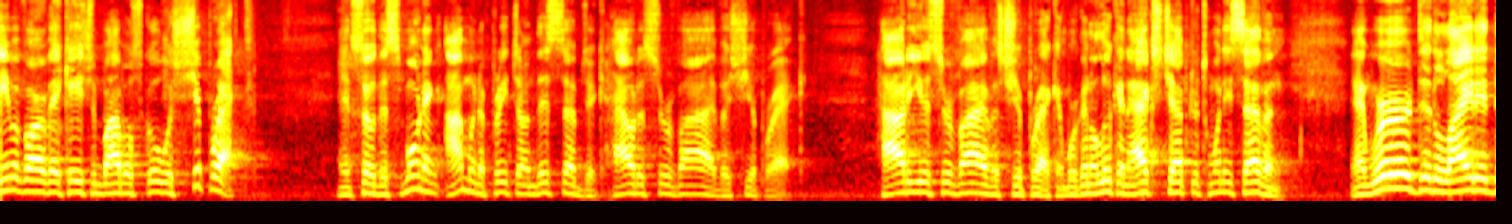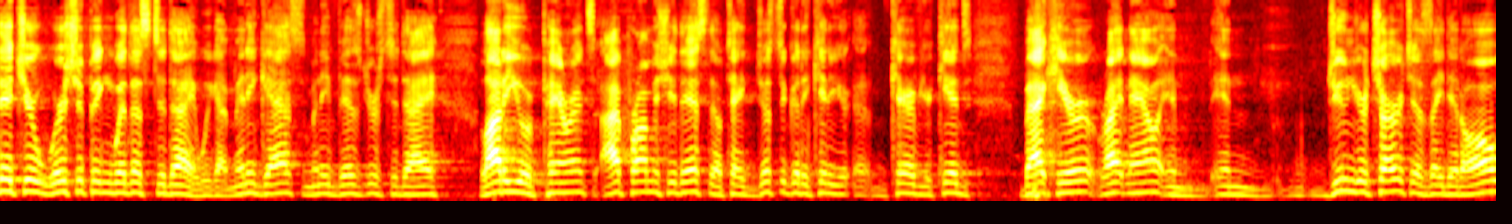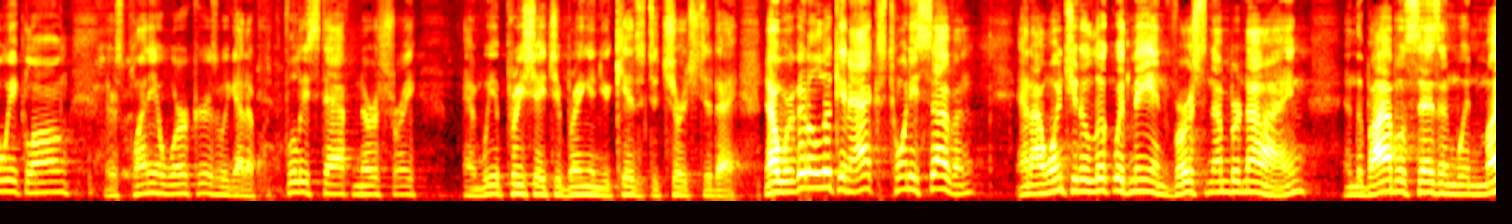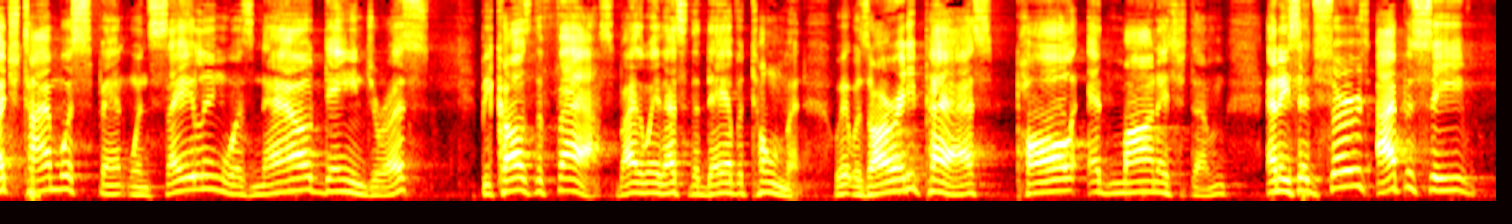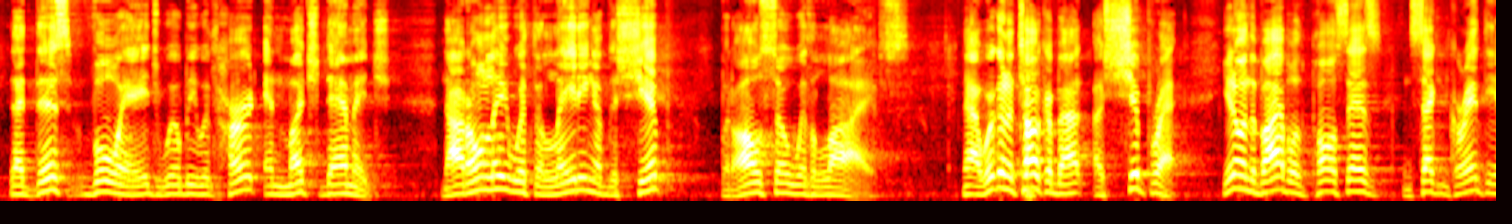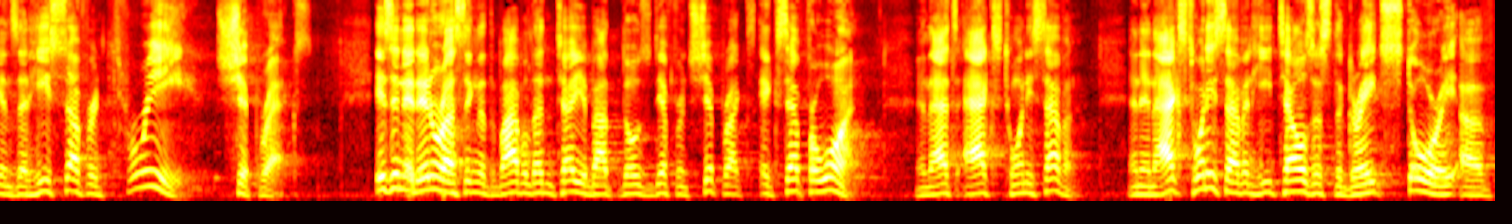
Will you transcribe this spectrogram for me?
theme of our vacation Bible school was shipwrecked. And so this morning, I'm going to preach on this subject how to survive a shipwreck. How do you survive a shipwreck? And we're going to look in Acts chapter 27. And we're delighted that you're worshiping with us today. We got many guests, many visitors today. A lot of you are parents. I promise you this they'll take just as good a uh, care of your kids back here right now in, in junior church as they did all week long. There's plenty of workers. We got a fully staffed nursery, and we appreciate you bringing your kids to church today. Now, we're going to look in Acts 27, and I want you to look with me in verse number 9. And the Bible says, And when much time was spent, when sailing was now dangerous, because the fast, by the way, that's the Day of Atonement, it was already past, Paul admonished them and he said, Sirs, I perceive that this voyage will be with hurt and much damage, not only with the lading of the ship, but also with lives. Now, we're going to talk about a shipwreck. You know, in the Bible, Paul says in Second Corinthians that he suffered three shipwrecks. Isn't it interesting that the Bible doesn't tell you about those different shipwrecks except for one? And that's Acts 27. And in Acts 27, he tells us the great story of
